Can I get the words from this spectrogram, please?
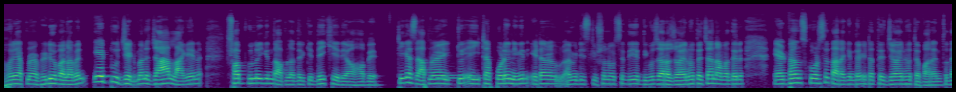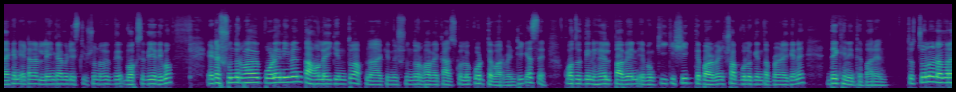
ধরে আপনারা ভিডিও বানাবেন এ টু জেড মানে যা লাগে সবগুলোই কিন্তু আপনাদেরকে দেখিয়ে দেওয়া হবে। ঠিক আছে? আপনারা একটু এইটা পড়ে নেবেন। এটার আমি ডিসক্রিপশন বক্সে দিয়ে দিব। যারা জয়েন হতে চান, আমাদের অ্যাডভান্স কোর্সে তারা কিন্তু এটাতে জয়েন হতে পারেন। তো দেখেন, এটার লিঙ্ক আমি ডিসক্রিপশন বক্সে দিয়ে দিব। এটা সুন্দরভাবে পড়ে নেবেন, তাহলেই কিন্তু আপনারা কিন্তু সুন্দরভাবে কাজগুলো করতে পারবেন, ঠিক আছে? কতদিন হেল্প পাবেন এবং কি কি শিখতে পারবেন, সবগুলো কিন্তু আপনারা এখানে দেখে নিতে পারেন। তো চলুন আমরা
